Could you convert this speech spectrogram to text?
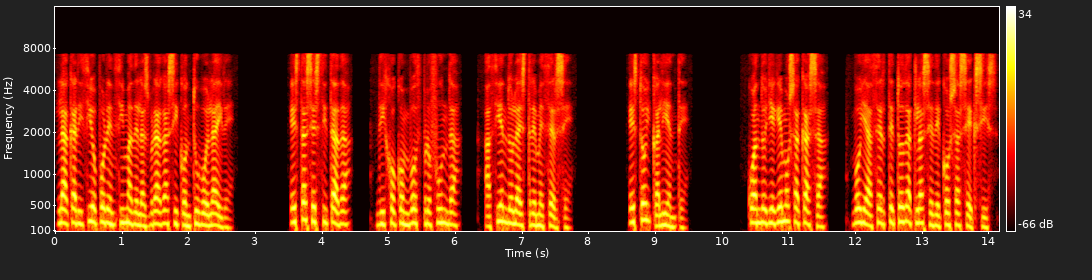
La acarició por encima de las bragas y contuvo el aire. Estás excitada, dijo con voz profunda, haciéndola estremecerse. Estoy caliente. Cuando lleguemos a casa, voy a hacerte toda clase de cosas sexys.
